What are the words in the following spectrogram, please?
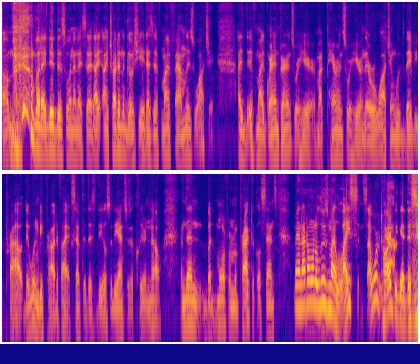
Um, but I did this one and I said, I, I try to negotiate as if my family's watching. I, if my grandparents were here, my parents were here and they were watching, would they be proud? They wouldn't be proud if I accepted this deal. So the answer is a clear no. And then, but more from a practical sense, man, I don't want to lose my license. I worked yeah. hard to get this.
